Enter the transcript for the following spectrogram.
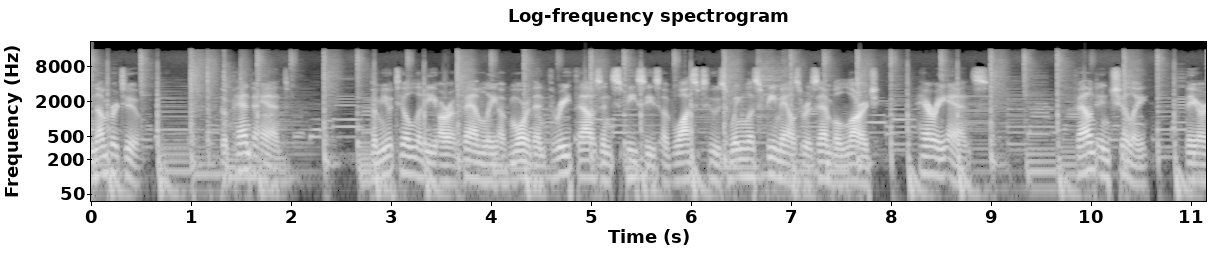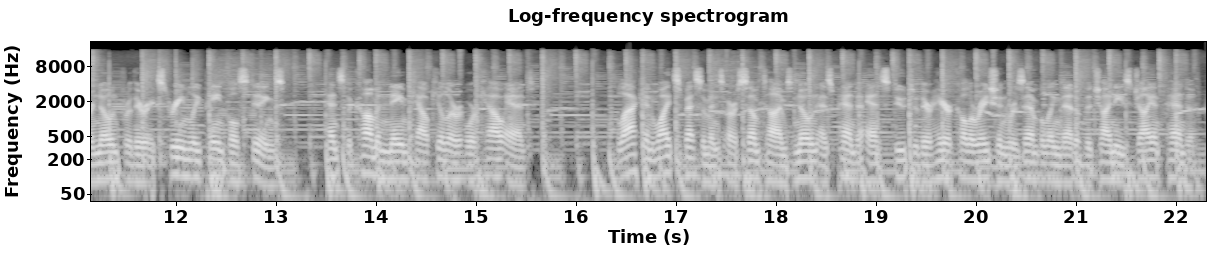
Number 2. The panda ant. The Mutilidae are a family of more than 3,000 species of wasps whose wingless females resemble large, hairy ants. Found in Chile, they are known for their extremely painful stings, hence the common name cow killer or cow ant. Black and white specimens are sometimes known as panda ants due to their hair coloration resembling that of the Chinese giant panda.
